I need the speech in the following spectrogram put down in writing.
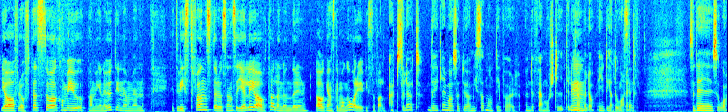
Ja, för oftast så kommer ju upphandlingarna ut inom en, ett visst fönster och sen så gäller ju avtalen under ja, ganska många år i vissa fall. Absolut. Det kan ju vara så att du har missat någonting för under fem års tid till Mm. exempel. Då. Det är ju inte helt ovanligt. Exakt. Så det är så.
